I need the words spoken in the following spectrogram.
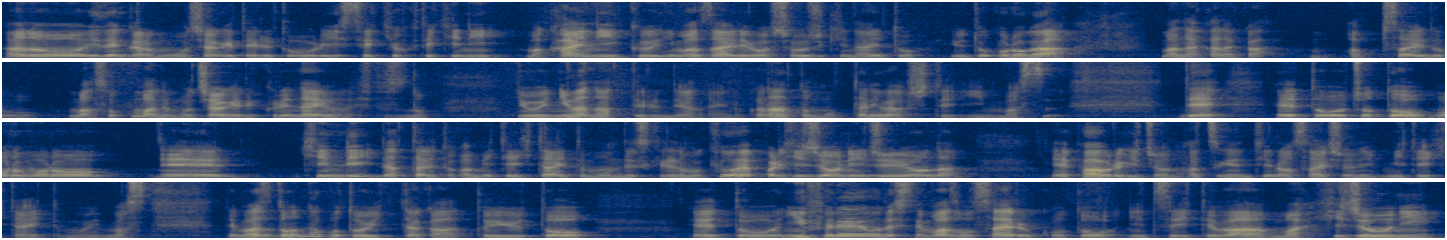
あの以前から申し上げている通り積極的にまあ買いに行く今材料は正直ないというところが、まあ、なかなかアップサイドを、まあ、そこまで持ち上げてくれないような一つの要因にはなってるんではないのかなと思ったりはしています。で、えっとちょっともろもろえ金利だったりとか見ていきたいと思うんですけれども今日はやっぱり非常に重要なえーパウエル議長の発言っていうのを最初に見ていきたいと思います。でまずどんなことを言ったかというと、えっとインフレをですねまず抑えることについては、まあ、非常に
